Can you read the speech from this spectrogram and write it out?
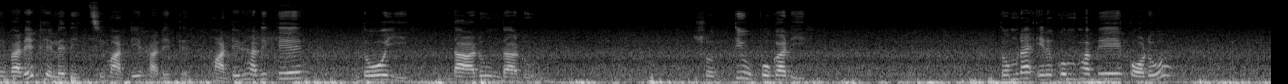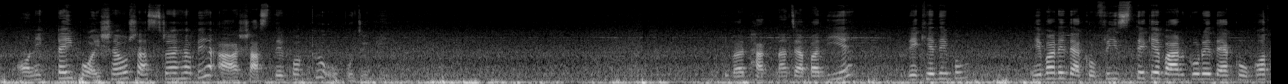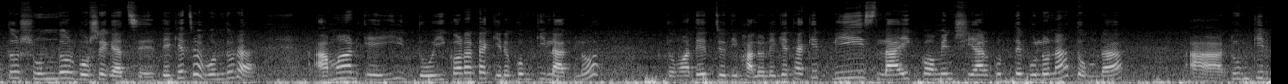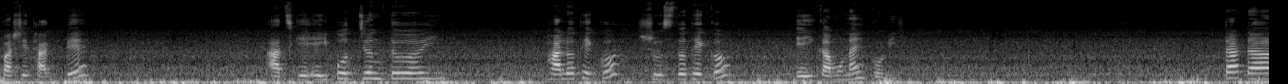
এবারে ঠেলে দিচ্ছি মাটির হাঁড়িতে। মাটির হাঁড়িতে দই, দারুণ দারুণ। সত্যি উপকারী। তোমরা এরকমভাবে করো, অনেকটাই পয়সাও সাশ্রয় হবে আর স্বাস্থ্যের পক্ষেও উপযোগী। এবার ঢাকনা চাপা দিয়ে রেখে দেব। এবারে দেখো ফ্রিজ থেকে বার করে দেখো, কত সুন্দর বসে গেছে। দেখেছ বন্ধুরা? আমার এই দই করাটা কীরকম কি লাগল? তোমাদের যদি ভালো লেগে থাকে প্লিজ লাইক কমেন্ট শেয়ার করতে বলো না। তোমরা টুমকির পাশে থাকবে। আজকে এই পর্যন্তই। ভালো থেকো সুস্থ থেকো। এই কামনাই করি। টাটা।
